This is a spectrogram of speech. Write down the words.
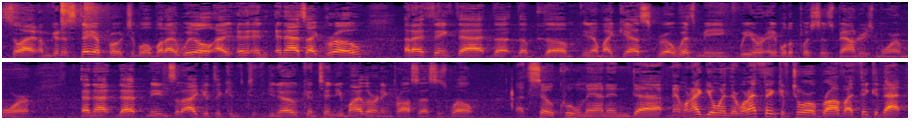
So I, am going to stay approachable, but I will. I, and, and as I grow, and I think that the, the, the, you know my guests grow with me, we are able to push those boundaries more and more, and that, that means that I get to con- you know continue my learning process as well. That's so cool, man. And uh, man, when I go in there, when I think of Toro Bravo, I think of that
